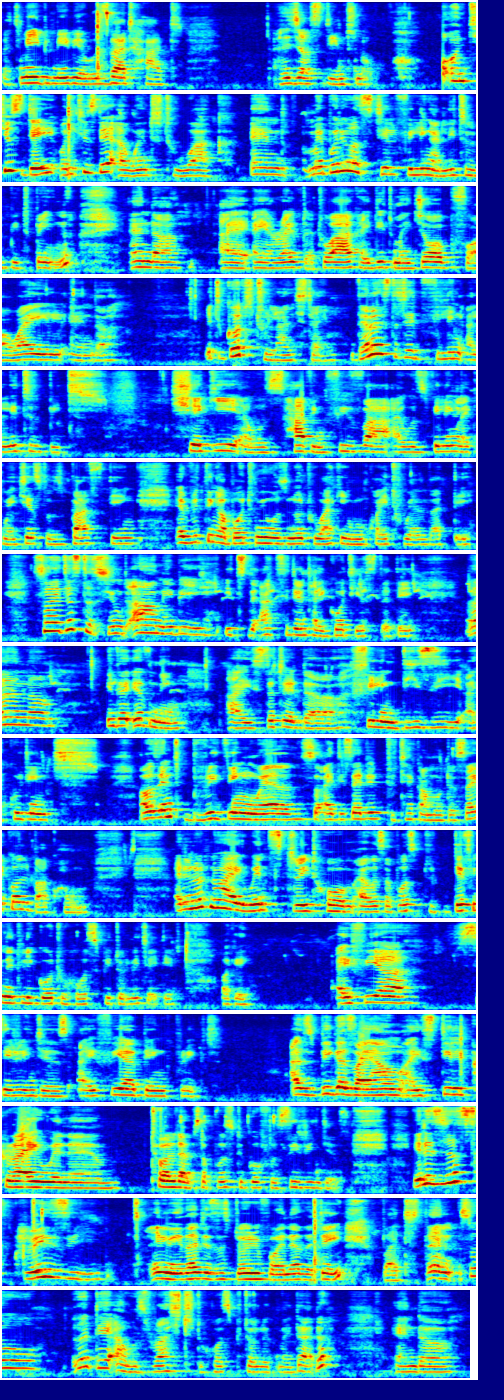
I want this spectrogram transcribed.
But maybe, maybe I was that hurt. I just didn't know. On Tuesday, on Tuesday I went to work and my body was still feeling a little bit pain. And uh, I, I arrived at work. I did my job for a while and uh, it got to lunchtime. Then I started feeling a little bit shaky. I was having fever. I was feeling like my chest was bursting. Everything about me was not working quite well that day. So I just assumed, ah, maybe it's the accident I got yesterday. And um, in the evening, I started uh, feeling dizzy. I couldn't. I wasn't breathing well, so I decided to take a motorcycle back home. I did not know I went straight home. I was supposed to definitely go to hospital, which I did. Okay, I fear syringes. I fear being pricked. As big as I am, I still cry when I'm told I'm supposed to go for syringes. It is just crazy. Anyway, that is a story for another day. But then, so that day I was rushed to hospital with my dad, and uh,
